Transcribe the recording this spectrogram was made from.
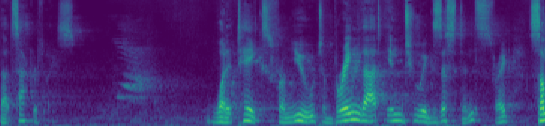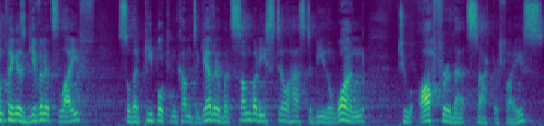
that sacrifice. What it takes from you to bring that into existence, right? Something has given its life so that people can come together, but somebody still has to be the one to offer that sacrifice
